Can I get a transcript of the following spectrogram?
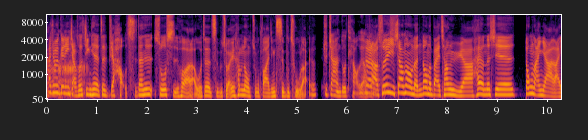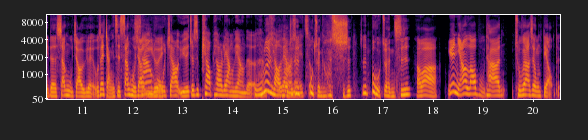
他就会跟你讲说今天的这比较好吃，但是说实话啦，我真的吃不出来，因为他们那种煮法已经吃不出来了，就加很多调料。对啦，所以像那种冷冻的白鲳鱼啊，还有那些东南亚来的珊瑚礁鱼类，我再讲一次，珊瑚礁鱼类，珊瑚礁鱼类就是漂漂亮亮的，无论漂亮就是不准给我吃，就是不准吃，好不好？因为你要捞捕它，除非它是用钓的，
